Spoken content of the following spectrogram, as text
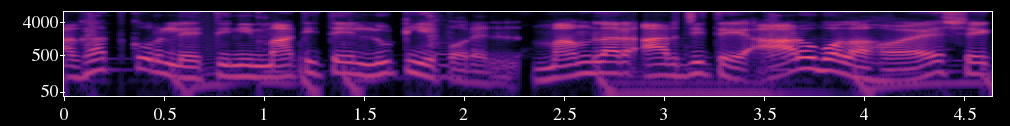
আঘাত করলে তিনি মাটিতে লুটিয়ে পড়েন। মামলার আর্জিতে আরও বলা হয় শেখ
